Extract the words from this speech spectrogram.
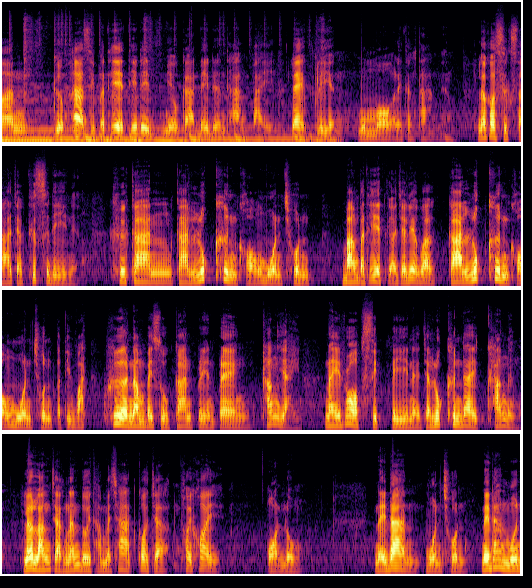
มาณเกือบ 50 ประเทศที่ได้มีโอกาสได้เดินทางไป แลกเปลี่ยนมุมมองอะไรต่างๆเนี่ยแล้วก็ศึกษาจากทฤษฎีเนี่ยคือการการลุกขึ้นของมวลชน บางประเทศก็อาจจะเรียกว่าการลุกขึ้นของมวลชนปฏิวัติ เพื่อนำไปสู่การเปลี่ยนแปลงครั้งใหญ่ ในรอบ 10 ปีเนี่ยจะลุกขึ้นได้ครั้งหนึ่ง แล้วหลังจากนั้นโดยธรรมชาติก็จะค่อยๆอ่อนลง ในด้านมวลชน ในด้านมวล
